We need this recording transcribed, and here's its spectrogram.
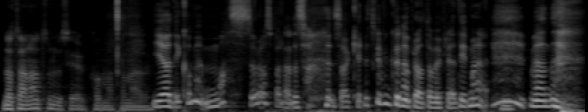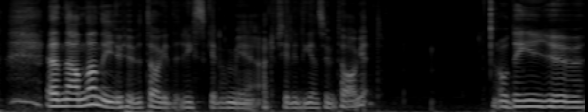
Något annat som du ser komma framöver? Ja, det kommer massor av spännande sa- saker. Det ska vi kunna prata om i flera timmar här. Mm. Men en annan är ju överhuvudtaget riskerna med artificiell intelligens överhuvudtaget. Och det är ju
